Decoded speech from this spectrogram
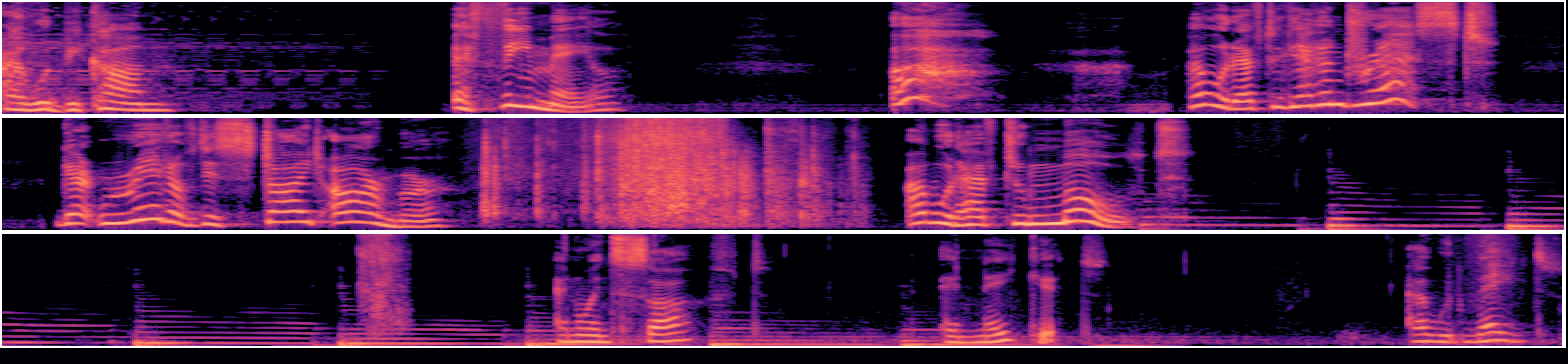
I would become a female. Ah, I would have to get undressed, get rid of this tight armor. I would have to molt. And when soft and naked, I would mate.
